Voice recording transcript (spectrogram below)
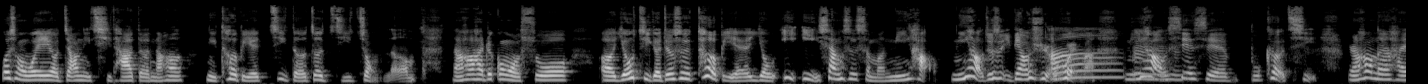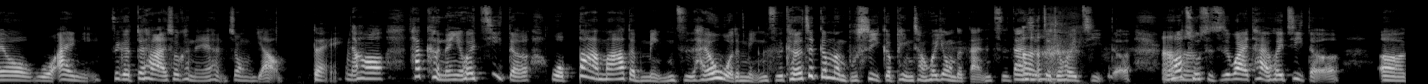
为什么我也有教你其他的，然后你特别记得这几种呢？然后他就跟我说，呃，有几个就是特别有意义，像是什么你好，你好就是一定要学会嘛，啊、你好，谢谢，不客气。然后呢，还有我爱你，这个对他来说可能也很重要。对，然后他可能也会记得我爸妈的名字，还有我的名字。可是这根本不是一个平常会用的单词，但是这就会记得。嗯、然后除此之外，他也会记得，呃，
